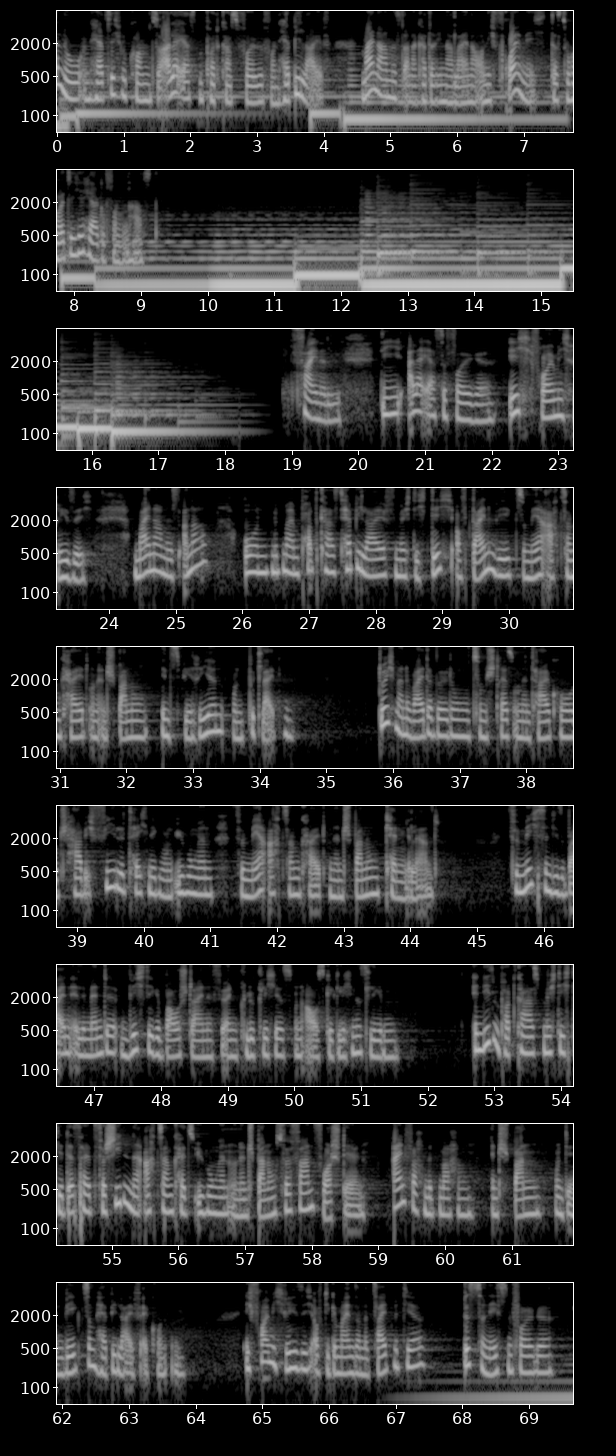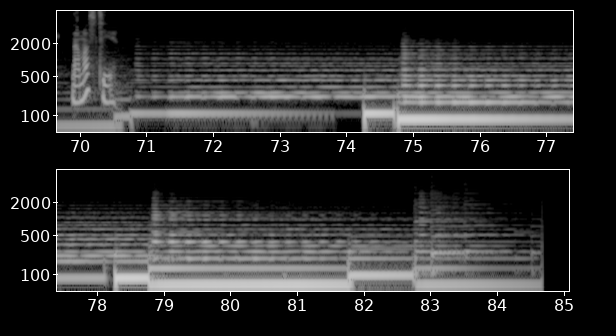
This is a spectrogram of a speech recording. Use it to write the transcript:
Hallo und herzlich willkommen zur allerersten Podcast-Folge von Happy Life. Mein Name ist Anna-Katharina Leiner und ich freue mich, dass du heute hierher gefunden hast. Finally, die allererste Folge. Ich freue mich riesig. Mein Name ist Anna und mit meinem Podcast Happy Life möchte ich dich auf deinem Weg zu mehr Achtsamkeit und Entspannung inspirieren und begleiten. Durch meine Weiterbildung zum Stress- und Mentalcoach habe ich viele Techniken und Übungen für mehr Achtsamkeit und Entspannung kennengelernt. Für mich sind diese beiden Elemente wichtige Bausteine für ein glückliches und ausgeglichenes Leben. In diesem Podcast möchte ich dir deshalb verschiedene Achtsamkeitsübungen und Entspannungsverfahren vorstellen. Einfach mitmachen, entspannen und den Weg zum Happy Life erkunden. Ich freue mich riesig auf die gemeinsame Zeit mit dir. Bis zur nächsten Folge. Namaste.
